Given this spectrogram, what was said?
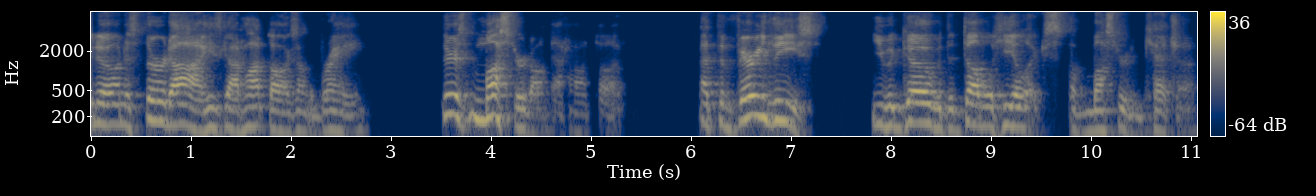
you know, on his third eye, he's got hot dogs on the brain. There's mustard on that hot dog. At the very least, you would go with the double helix of mustard and ketchup.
